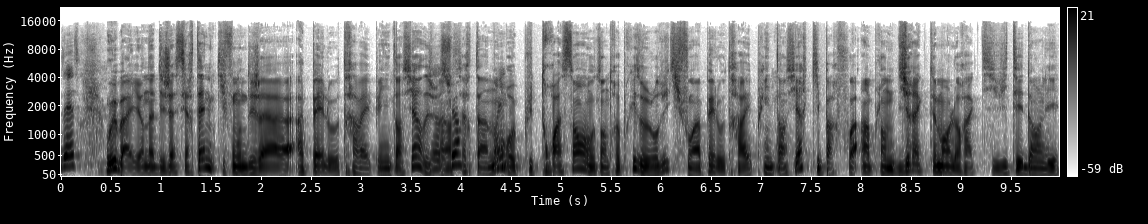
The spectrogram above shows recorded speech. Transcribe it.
peut-être. Oui, bah il y en a déjà certaines qui font déjà appel au travail pénitentiaire, déjà un certain nombre, plus de 300 entreprises aujourd'hui qui font appel au travail pénitentiaire, qui parfois implantent directement leur activité dans les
